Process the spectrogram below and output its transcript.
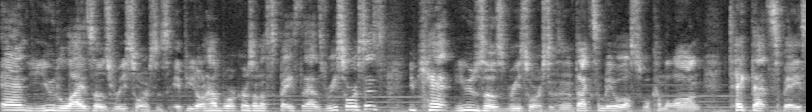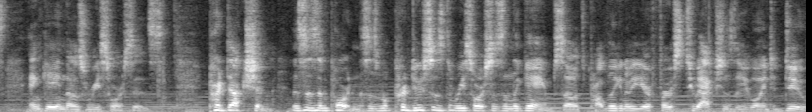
and utilize those resources. If you don't have workers on a space that has resources, you can't use those resources. And in fact, somebody else will come along, take that space, and gain those resources. Production. This is important. This is what produces the resources in the game, so it's probably going to be your first two actions that you're going to do.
